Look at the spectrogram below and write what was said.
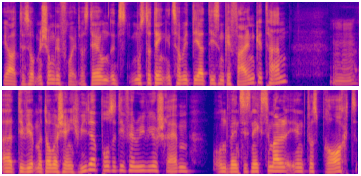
ja, das hat mich schon gefreut. Was der, und jetzt musst du denken, jetzt habe ich der diesen Gefallen getan. Mhm. Äh, die wird mir da wahrscheinlich wieder positive Review schreiben. Und wenn sie das nächste Mal irgendwas braucht,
